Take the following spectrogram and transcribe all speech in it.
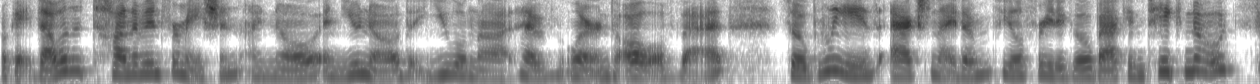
Okay, that was a ton of information. I know, and you know that you will not have learned all of that. So please, action item, feel free to go back and take notes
